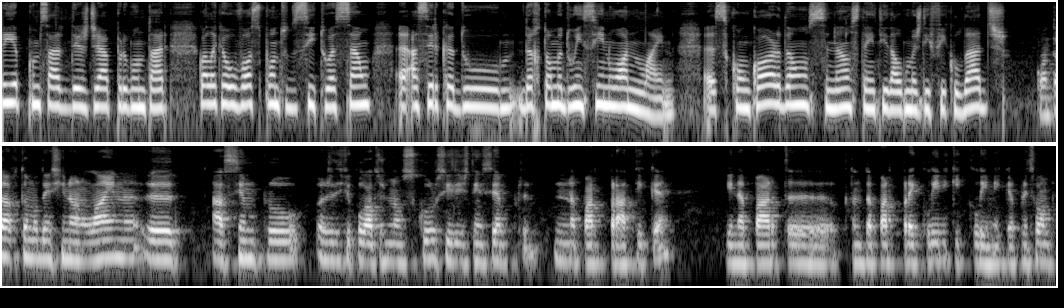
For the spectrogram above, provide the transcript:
queria começar desde já a perguntar qual é que é o vosso ponto de situação uh, acerca do, da retoma do ensino online. Uh, se concordam, se não, se têm tido algumas dificuldades? Quanto à retoma do ensino online, uh, há sempre as dificuldades no nosso curso, existem sempre na parte prática e na parte, portanto, da parte pré-clínica e clínica, principalmente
